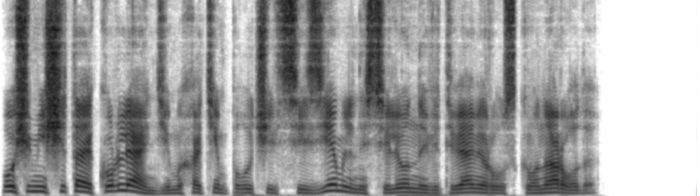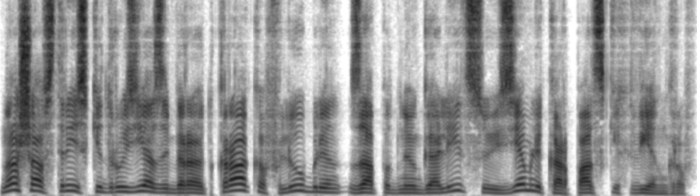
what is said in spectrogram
В общем, не считая Курляндии, мы хотим получить все земли, населенные ветвями русского народа. Наши австрийские друзья забирают Краков, Люблин, Западную Галицию и земли карпатских венгров.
